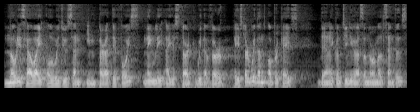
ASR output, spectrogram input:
Notice how I always use an imperative voice, namely I start with a verb. I start with an uppercase, then I continue as a normal sentence,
